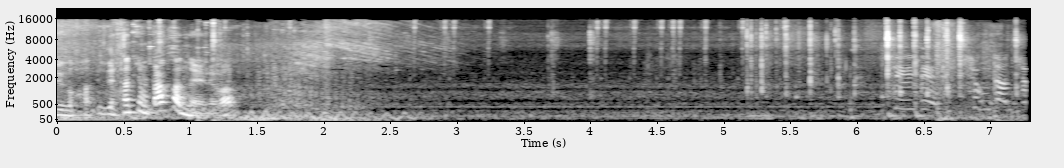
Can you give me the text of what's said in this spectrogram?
이거 한, 이거 한점 닦았네 얘네가 실드 충전 중.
